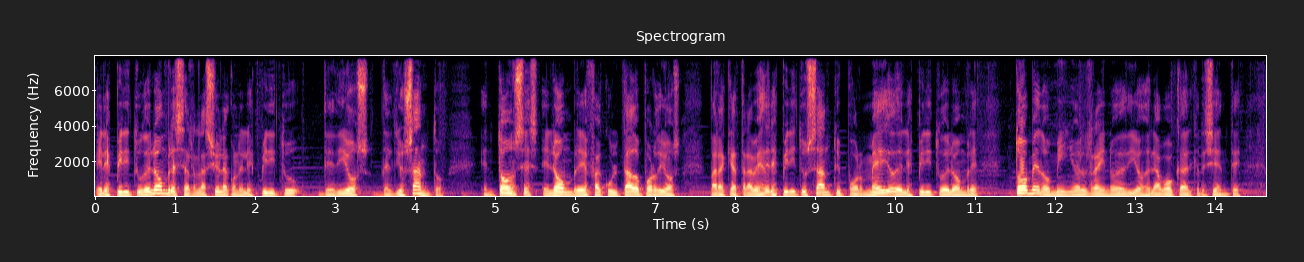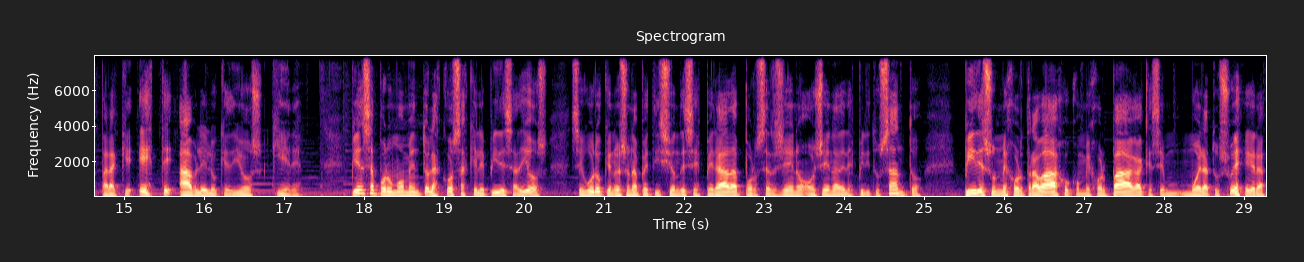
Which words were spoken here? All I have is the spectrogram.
El espíritu del hombre se relaciona con el espíritu de Dios, del Dios Santo. Entonces el hombre es facultado por Dios para que a través del Espíritu Santo y por medio del espíritu del hombre tome dominio del reino de Dios de la boca del creyente, para que éste hable lo que Dios quiere. Piensa por un momento las cosas que le pides a Dios. Seguro que no es una petición desesperada por ser lleno o llena del Espíritu Santo. Pides un mejor trabajo, con mejor paga, que se muera tu suegra,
